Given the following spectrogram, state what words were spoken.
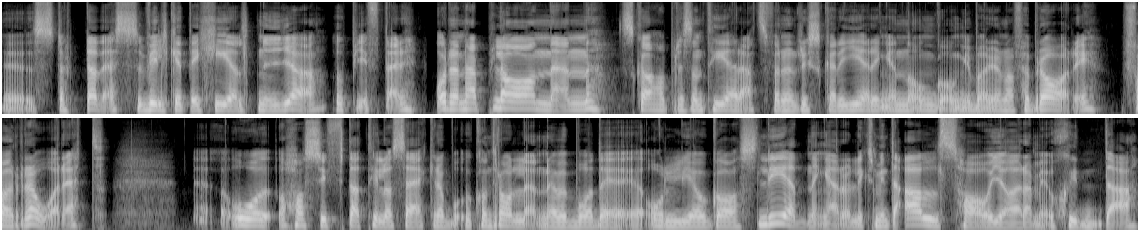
Eh, störtades, vilket är helt nya uppgifter. Och den här planen ska ha presenterats för den ryska regeringen någon gång i början av februari förra året och har syftat till att säkra kontrollen över både olje och gasledningar och liksom inte alls ha att göra med att skydda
